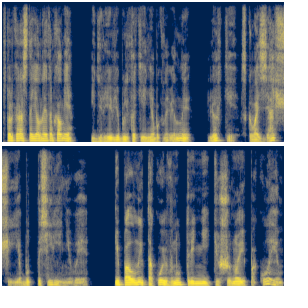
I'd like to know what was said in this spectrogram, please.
столько раз стоял на этом холме. И деревья были такие необыкновенные, легкие, сквозящие, будто сиреневые, и полны такой внутренней тишиной и покоем,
